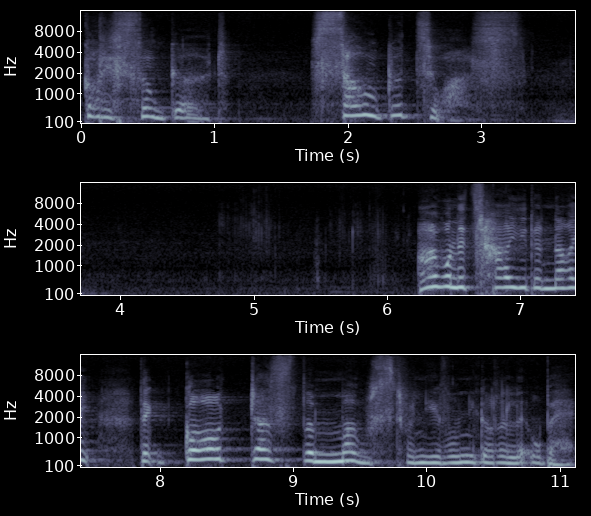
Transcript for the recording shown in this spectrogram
God is so good. So good to us. I want to tell you tonight that God does the most when you've only got a little bit.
